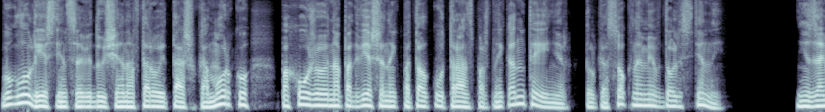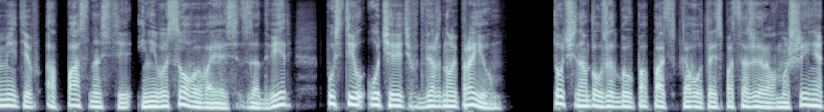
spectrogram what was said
В углу лестница, ведущая на второй этаж в коморку, похожую на подвешенный к потолку транспортный контейнер, только с окнами вдоль стены. Не заметив опасности и не высовываясь за дверь, пустил очередь в дверной проем. Точно должен был попасть в кого-то из пассажиров в машине,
